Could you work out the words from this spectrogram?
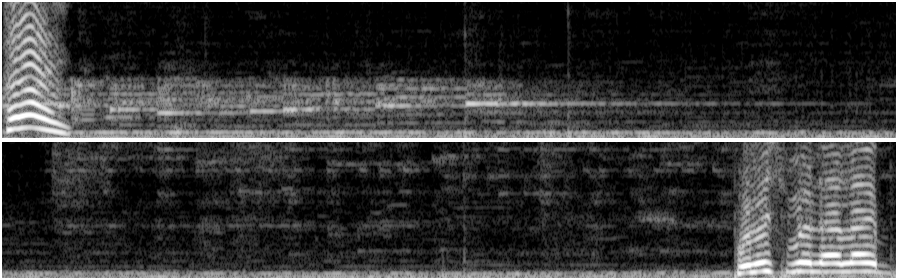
hey! Police will alive.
